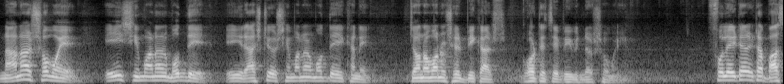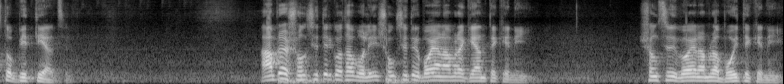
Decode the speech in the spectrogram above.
নানা সময়ে এই সীমানার মধ্যে, এই রাষ্ট্রীয় সীমানার মধ্যে এখানে জনমানুষের বিকাশ ঘটেছে বিভিন্ন সময়ে। ফলে এটার একটা বাস্তব ভিত্তি আছে। আমরা সংস্কৃতির কথা বলি, সংস্কৃতির বয়ান আমরা জ্ঞান থেকে নিই। সংস্কৃতির বয়ান আমরা বই থেকে নিই।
